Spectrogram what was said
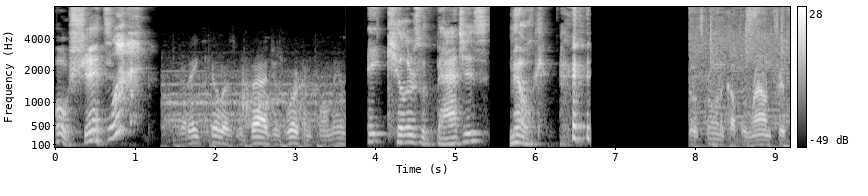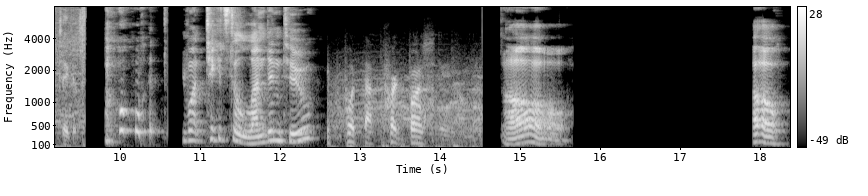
Oh shit. What? I got eight killers with badges working for me. Eight killers with badges? Milk. So throw in a couple round trip tickets. You want tickets to London too? You Put that prick Bernstein on me. Oh. Uh oh.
